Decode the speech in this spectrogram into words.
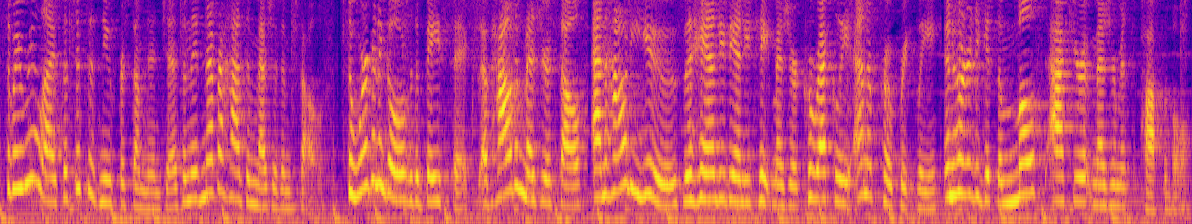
So we realized that this is new for some ninjas and they've never had to measure themselves. So we're gonna go over the basics of how to measure yourself and how to use the handy dandy tape measure correctly and appropriately in order to get the most accurate measurements possible.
